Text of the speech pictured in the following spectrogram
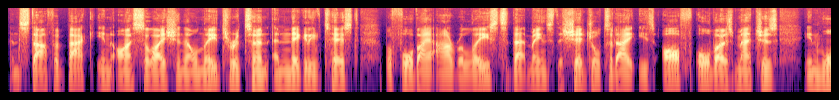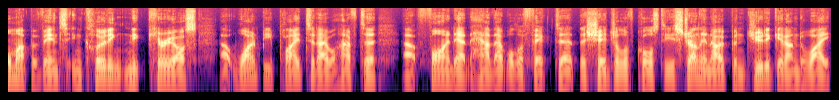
and staff are back in isolation. They'll need to return a negative test before they are released. That means the schedule today is off. All those matches in warm up events, including Nick Kyrgios, uh, won't be played today. We'll have to uh, find out how that will affect uh, the schedule, of course. The Australian Open due to get underway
